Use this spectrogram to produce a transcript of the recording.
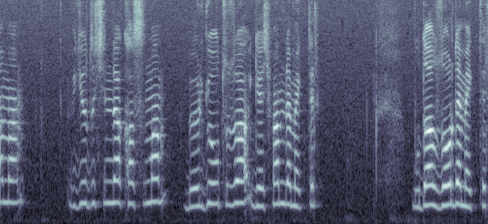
Ama video dışında kasılmam bölge 30'a geçmem demektir. Bu da zor demektir.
